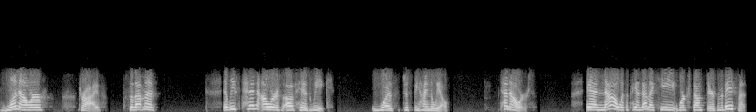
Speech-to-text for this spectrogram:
One hour drive. So that meant at least 10 hours of his week was just behind the wheel. 10 hours. And now with the pandemic, he works downstairs in the basement.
